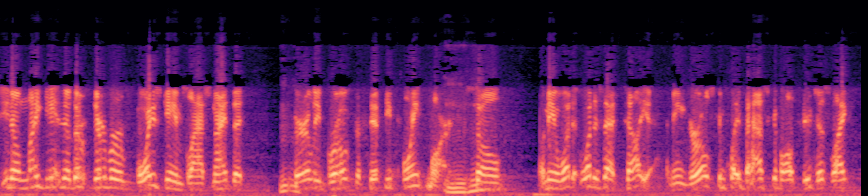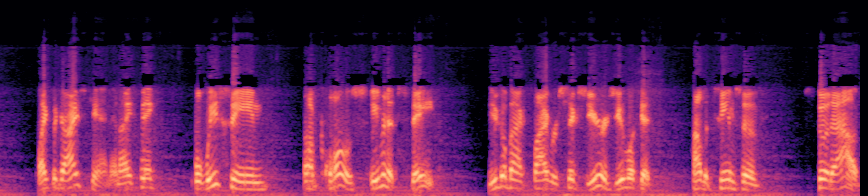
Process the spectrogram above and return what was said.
you know, my game. There, there were boys' games last night that mm barely broke the fifty-point mark. Mm-hmm. So, I mean, what what does that tell you? I mean, girls can play basketball too, just like like the guys can. And I think what we've seen up close, even at state, you go back five or six years, you look at how the teams have stood out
